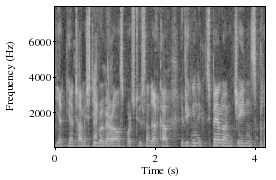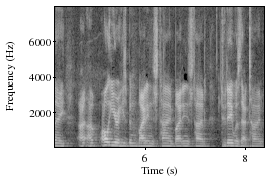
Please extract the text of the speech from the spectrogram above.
Yeah, yeah, Tommy. Steve Rivera, allsportstucson.com. If you can expand on Jaden's play, I, I, all year he's been biding his time, biding his time. Today was that time.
